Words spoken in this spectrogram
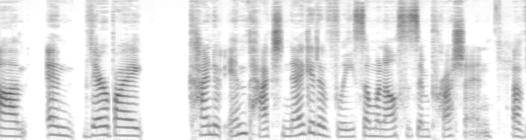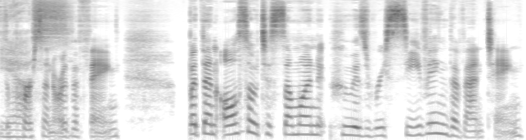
um, and thereby kind of impact negatively someone else's impression of the yes. person or the thing. But then also to someone who is receiving the venting,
